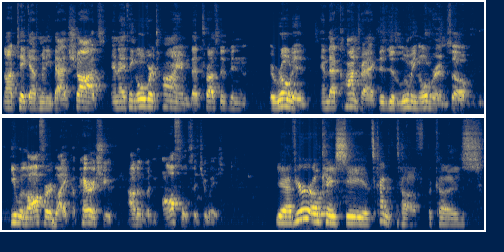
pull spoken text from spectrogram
not take as many bad shots. And I think over time that trust has been eroded and that contract is just looming over him. So he was offered like a parachute out of an awful situation. Yeah, if you're OKC, it's kind of tough because,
